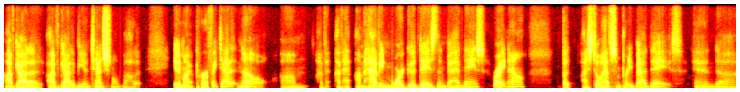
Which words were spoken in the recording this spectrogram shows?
I've got to I've got to be intentional about it. Am I perfect at it? No. Um, I've, I've I'm having more good days than bad days right now, but I still have some pretty bad days, and uh,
